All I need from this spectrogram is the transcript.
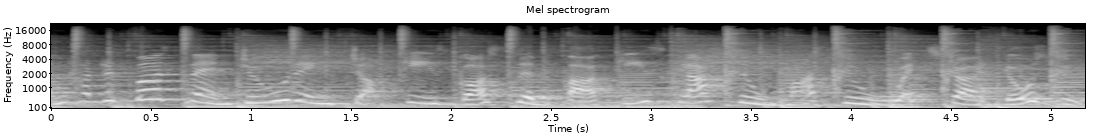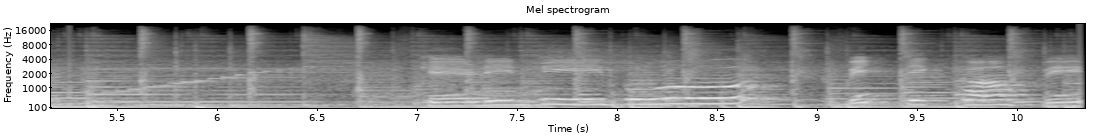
one hundred percent touring talkies gossip ಪಾಕೀಸ್ ಕ್ಲಾಸು ಮಾಸು ಎಕ್ಸ್ಟ್ರಾ ಡೋಸು ಕೇಳಿ ನೀವು ಬಿಟ್ಟಿ ಕಾಫಿ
